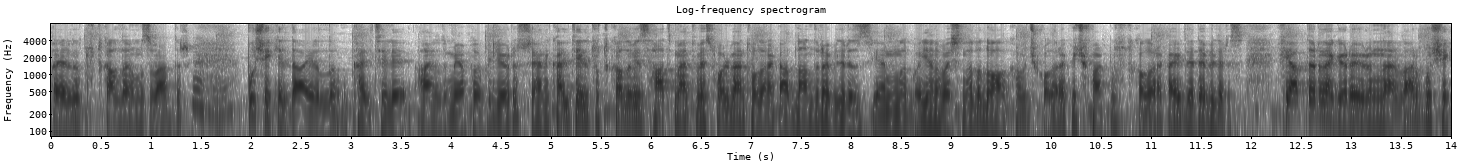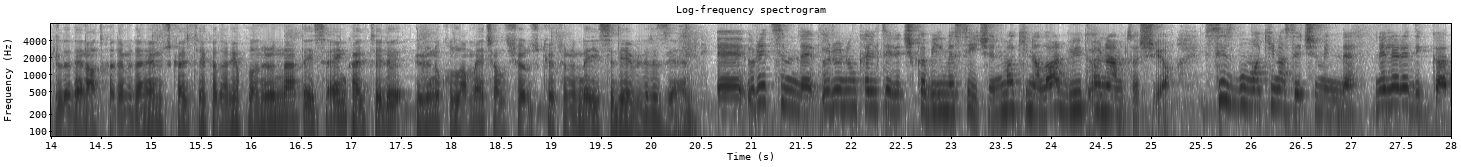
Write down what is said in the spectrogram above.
ayrı tutkallarımız vardır. Bu şekilde ayrılım kaliteli ayrılımı yapabiliyoruz. Yani kaliteli tutkalı biz hot melt ve solvent olarak adlandırabiliriz. Yanı, yanı başında da doğal kauçuk olarak üç farklı tutkal olarak ayırt edebiliriz. Fiyatlarına göre ürünler var. Bu şekilde de en alt kademeden en üst kaliteye kadar yapılan ürünlerde ise en kaliteli ürünü kullanmaya çalışıyoruz. Kötünün de iyisi diyebiliriz yani. Ee, üretimde ürünün kaliteli çıkabilmesi için makineler büyük önem taşıyor. Siz bu makine seçiminde nelere dikkat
